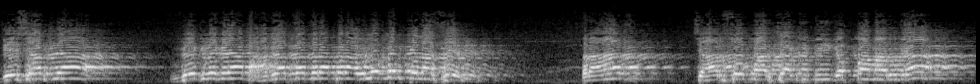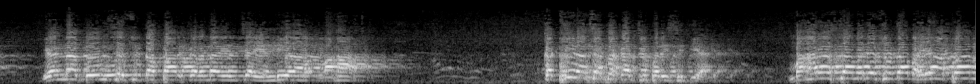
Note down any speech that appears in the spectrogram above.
देशातल्या वेगवेगळ्या भागाचा जर आपण अवलोकन केलं असेल तर आज चारशे पारच्या किती गप्पा मारू द्या. यांना दोनशे सुद्धा पार करणं यांच्या इंडिया महा कठीण अशा प्रकारची परिस्थिती आहे. महाराष्ट्रामध्ये सुद्धा भैया आपण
